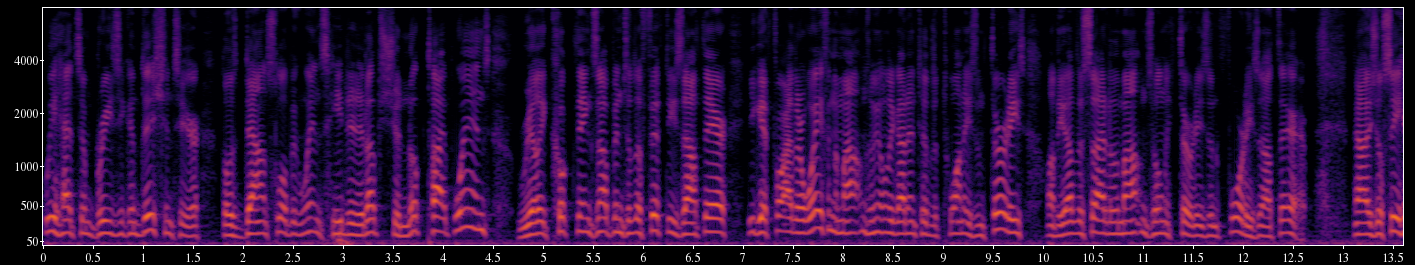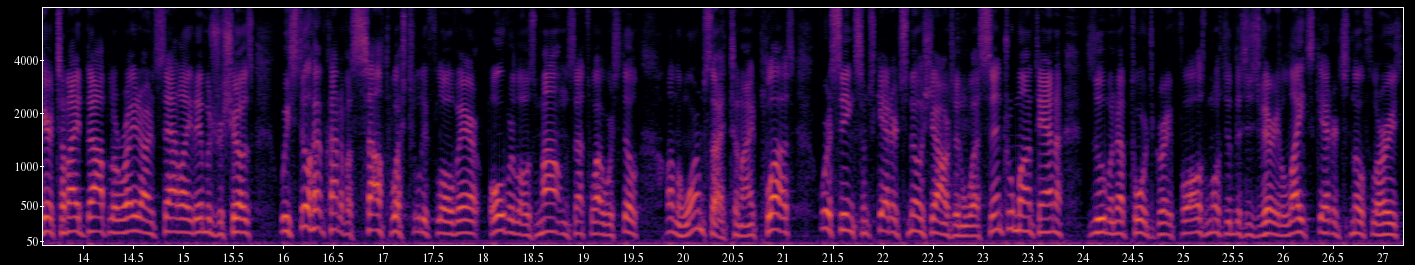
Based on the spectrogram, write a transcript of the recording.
we had some breezy conditions here. Those downsloping winds heated it up. Chinook type winds really cooked things up into the 50s out there. You get farther away from the mountains, we only got into the 20s and 30s. On the other side of the mountains, only 30s and 40s out there. Now, as you'll see here tonight, Doppler radar and satellite imagery shows we still have kind of a southwesterly flow of air over those mountains. That's why we're still on the warm side tonight. Plus, we're seeing some scattered snow showers in west central Montana, zooming up towards Great Falls. Most of this is very light scattered snow flurries,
